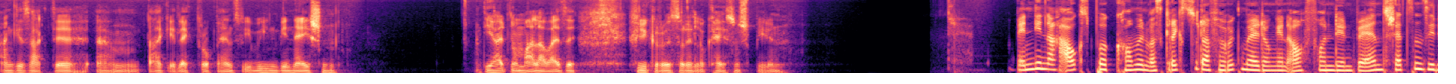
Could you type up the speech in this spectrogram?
angesagte ähm, Dark Electro-Bands wie Wien V Nation, die halt normalerweise viel größere Locations spielen. Wenn die nach Augsburg kommen, was kriegst du da für Rückmeldungen auch von den Bands? Schätzen sie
